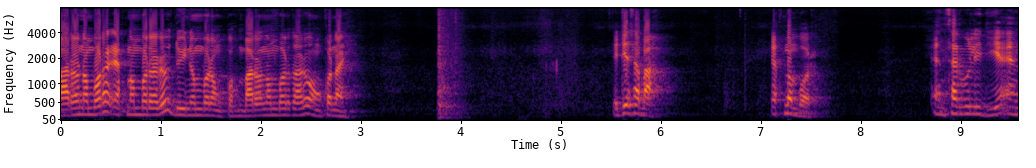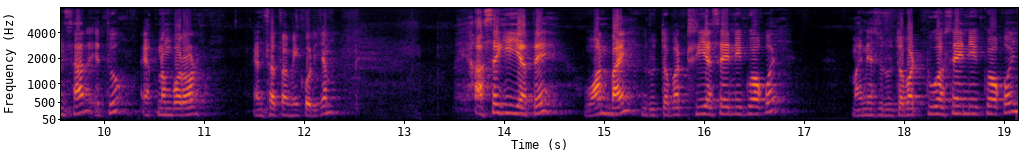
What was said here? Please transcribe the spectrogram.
বাৰ নম্বৰৰ এক নম্বৰ আৰু দুই নম্বৰ অংক। বাৰ নম্বৰত আৰু অংক নাই। এতিয়া চাবা এক নম্বৰ। এনচাৰ বুলি দিয়ে এনচাৰ এইটো এক নম্বৰৰ এনচাৰটো আমি কৰি যাম। আছে কি ইয়াতে? One by root over three আছে এনেকুৱাকৈ মাইনাছ ৰুট অভাৰ টু আছে এনেকুৱাকৈ।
